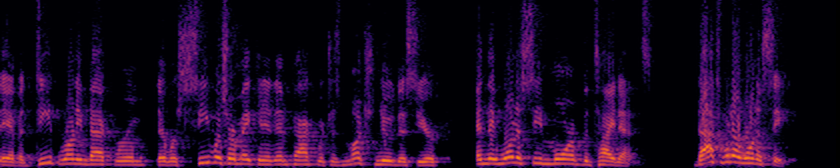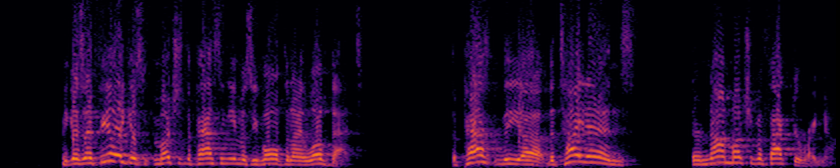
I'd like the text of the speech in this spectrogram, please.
they have a deep running back room. Their receivers are making an impact, which is much new this year, and they want to see more of the tight ends. That's what I want to see. Because I feel like as much as the passing game has evolved, and I love that, the pass the uh, the tight ends they're not much of a factor right now.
